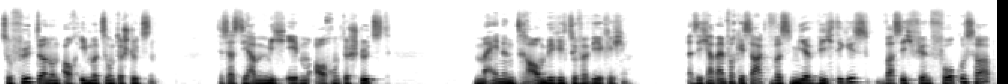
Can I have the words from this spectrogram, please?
zu füttern und auch immer zu unterstützen. Das heißt, sie haben mich eben auch unterstützt, meinen Traum wirklich zu verwirklichen. Also ich habe einfach gesagt, was mir wichtig ist, was ich für einen Fokus habe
